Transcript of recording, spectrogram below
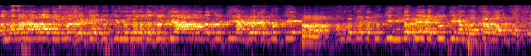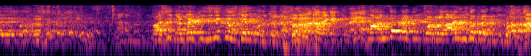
நம்ம தான் நாடாத்திரமா பெட்டியை தூக்கி மிருதகத்தை தூக்கி ஆடவங்க தூக்கி என் பேக்க தூக்கி ஆமா அந்த பேக்க தூக்கி இந்த பேக்க தூக்கி நம்ம வரோம். பஸ் கண்டக்டர் இதுக்கு நான் கேள்வி சொன்னேன் நான் அந்த பேக்குக்கு போடுறதா இந்த பேக்குக்கு போடுறதா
